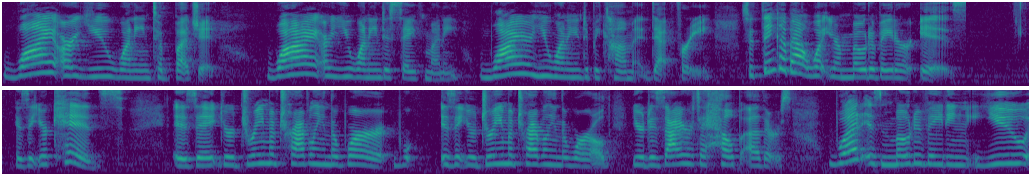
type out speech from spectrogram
Why are you wanting to budget? Why are you wanting to save money? Why are you wanting to become debt free? So think about what your motivator is. Is it your kids? Is it your dream of traveling the world? Is it your dream of traveling the world? Your desire to help others? What is motivating you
